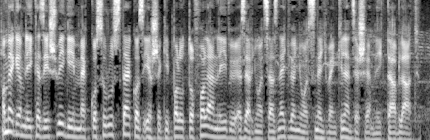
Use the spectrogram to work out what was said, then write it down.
A megemlékezés végén megkoszorúzták az érseki palota falán lévő 1848-49-es emléktáblát.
